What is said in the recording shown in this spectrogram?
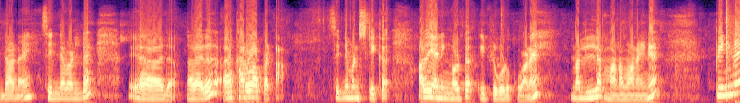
ഇതാണ് സിന്നമണിന്റെ ഇത് അതായത് കറുവാപ്പട്ട. സിന്നമൺ സ്റ്റിക്ക് അത് ഞാൻ ഇങ്ങോട്ട് ഇട്ട് കൊടുക്കുവാണേ. നല്ല മണമാണ് അതിന്. പിന്നെ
